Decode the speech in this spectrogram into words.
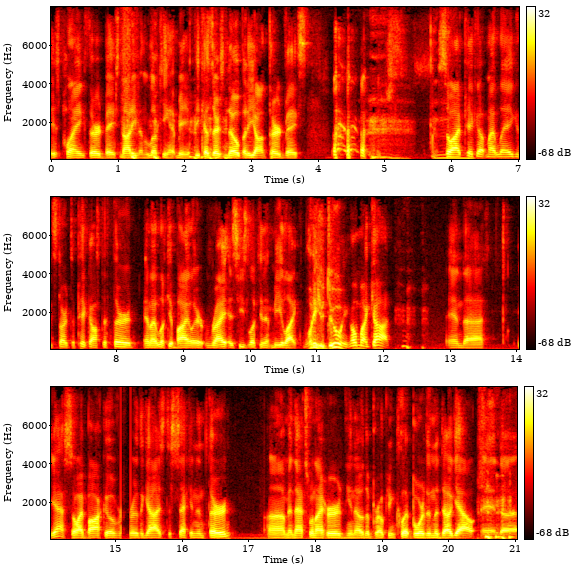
is playing third base, not even looking at me because there's nobody on third base. so I pick up my leg and start to pick off the third, and I look at Byler right as he's looking at me like, "What are you doing? Oh my god!" And uh, yeah, so I balk over the guys to second and third, um, and that's when I heard you know the broken clipboard in the dugout and uh,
